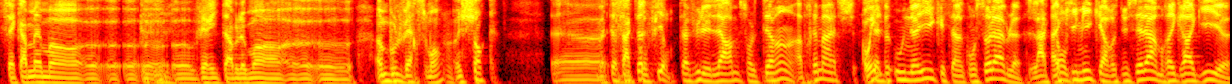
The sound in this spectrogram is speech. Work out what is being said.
c'est quand même euh, euh, véritablement euh, euh, un bouleversement, un choc. Euh, Bah, t'as ça vu- confirme. T'as vu les larmes sur le terrain après match. Oui. Celle de Unai qui était inconsolable. Hakimi qui a retenu ses larmes. Regragui euh,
